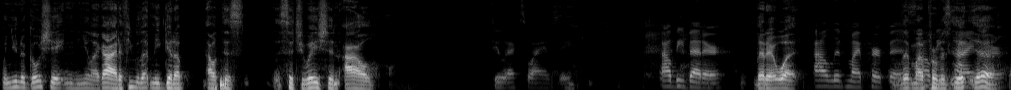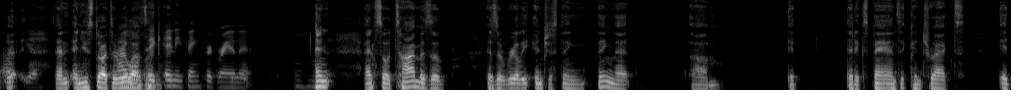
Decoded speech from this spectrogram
when you negotiate and you're like, all right, if you let me get up out this situation, I'll Do X, Y, and Z. I'll be better. better at what, I'll live my purpose. Live my I'll purpose. Yeah, yeah. Yeah. and and you start to realize I won't like, take anything for granted. Mhm. and and so time is a is a really interesting thing that um it expands it contracts it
